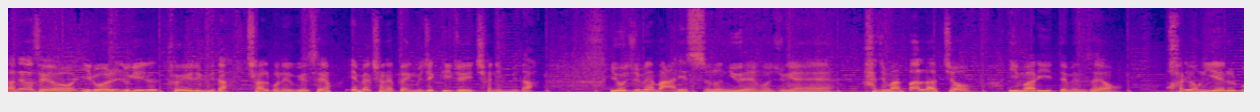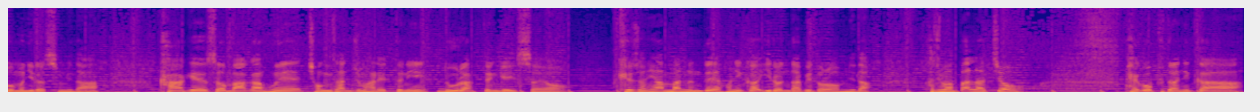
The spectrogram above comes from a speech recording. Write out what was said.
안녕하세요. 1월 6일 토요일입니다. 잘 보내고 계세요? 임백천의 백뮤직 DJ 천입니다. 요즘에 많이 쓰는 유행어 중에 하지만 빨랐죠? 이 말이 있다면서요. 활용 예를 보면 이렇습니다. 가게에서 마감 후에 정산 좀 하랬더니 누락된 게 있어요. 계산이 안 맞는데 하니까 이런 답이 돌아옵니다. 하지만 빨랐죠? 배고프다니까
